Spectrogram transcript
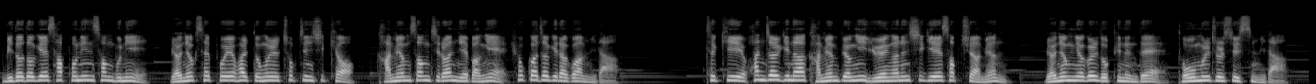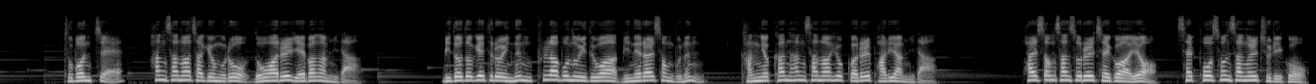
미더덕의 사포닌 성분이 면역세포의 활동을 촉진시켜 감염성 질환 예방에 효과적이라고 합니다. 특히 환절기나 감염병이 유행하는 시기에 섭취하면 면역력을 높이는데 도움을 줄 수 있습니다. 두 번째, 항산화 작용으로 노화를 예방합니다. 미더덕에 들어있는 플라보노이드와 미네랄 성분은 강력한 항산화 효과를 발휘합니다. 활성산소를 제거하여 세포 손상을 줄이고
